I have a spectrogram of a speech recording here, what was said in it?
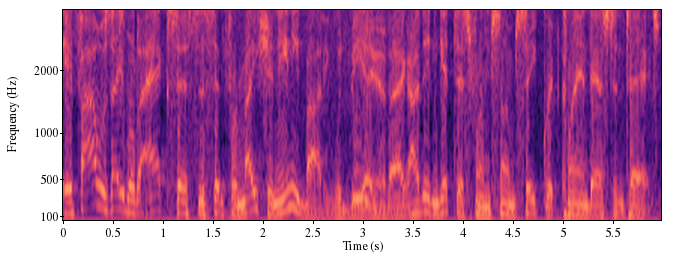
If I was able to access this information, anybody would be able to. I didn't get this from some secret clandestine text.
